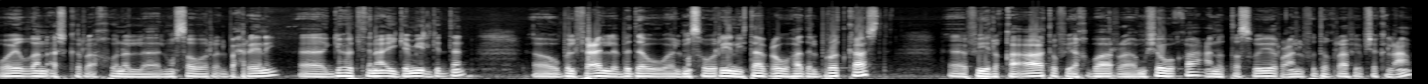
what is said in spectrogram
وأيضا أشكر أخونا المصور البحريني. آه جهد ثنائي جميل جدا. وبالفعل بدأوا المصورين يتابعوا هذا البودكاست. في لقاءات وفي أخبار مشوقة عن التصوير وعن الفوتوغرافيا بشكل عام.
